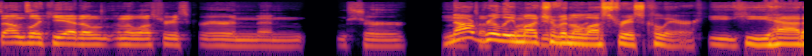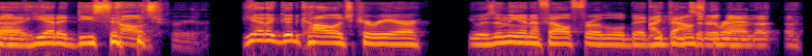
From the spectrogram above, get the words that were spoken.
sounds like he had a, an illustrious career, and then I'm sure Not really much of an lives. illustrious career. He he had a he had a decent college career. he had a good college career. He was in the NFL for a little bit. He I bounced consider around. a, a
